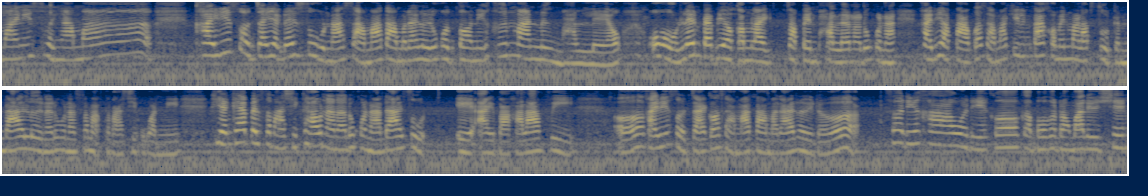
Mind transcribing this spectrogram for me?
ไม้นี้สวยงามมาก ใครที่สนใจอยากได้สูตรนะ สามารถตามมาได้เลยทุกคน ตอนนี้ขึ้นมา1,000แล้ว โอ้โห เล่นแป๊บเดียวกำไรจะเป็นพันแล้วนะทุกคนนะ ใครที่อยากตามก็สามารถคลิกลิงก์ใต้คอมเมนต์มารับสูตรกันได้เลยนะทุกคนนะ สมัครสมาชิกวันนี้ เพียงแค่เป็นสมาชิกเท่านั้นนะทุกคนนะ ได้สูตร AI บาคาร่าฟรี เออ ใครที่สนใจก็สามารถตามมาได้เลยเด้อ สวัสดีค่ะ วันนี้ก็กับพบกับน้องมาดิเช่น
